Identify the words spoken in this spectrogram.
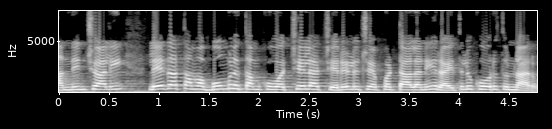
అందించాలి లేదా తమ భూములు తమకు వచ్చేలా చర్యలు చేపట్టాలని రైతులు కోరుతున్నారు.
